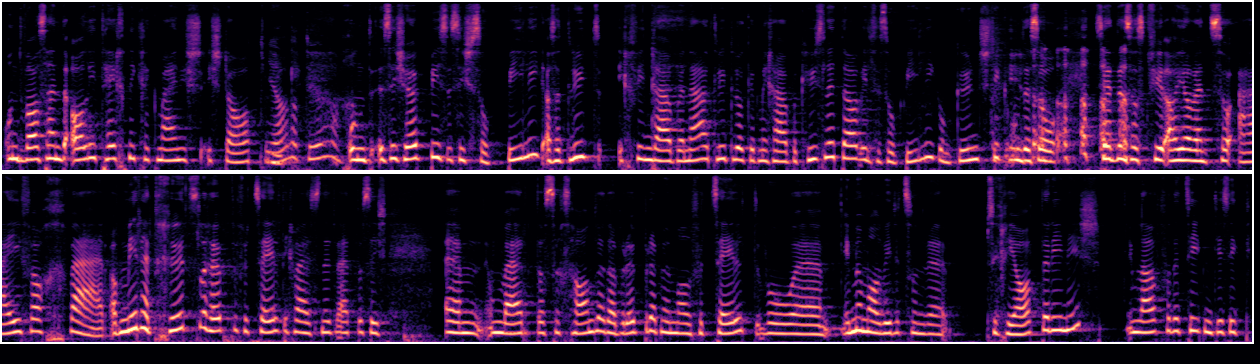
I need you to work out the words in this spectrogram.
Und was haben alle Techniken gemeint, ist, ist die Atmung. Ja, natürlich. Und es ist etwas, es ist so billig. Also die Leute, ich finde auch, die Leute schauen mich auch gehäuselt an, weil es so billig und günstig ja. und so, sie haben dann so das Gefühl, ah ja, wenn es so einfach wäre. Aber mir hat kürzlich jemand erzählt, ich weiß nicht, wer das ist, ähm, um wer das sich handelt, aber jemand hat mir mal erzählt, wo äh, immer mal wieder zu einer Psychiaterin ist im Laufe der Zeit und die ist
